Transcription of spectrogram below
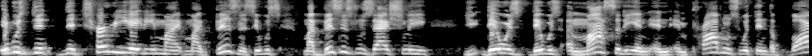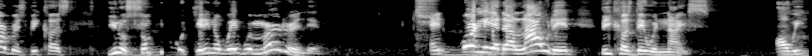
It was de- deteriorating my my business. It was my business was actually you, there was there was animosity and, and and problems within the barbers because you know some people were getting away with murder in there, and Jorge had allowed it because they were nice. Or we mm-hmm.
